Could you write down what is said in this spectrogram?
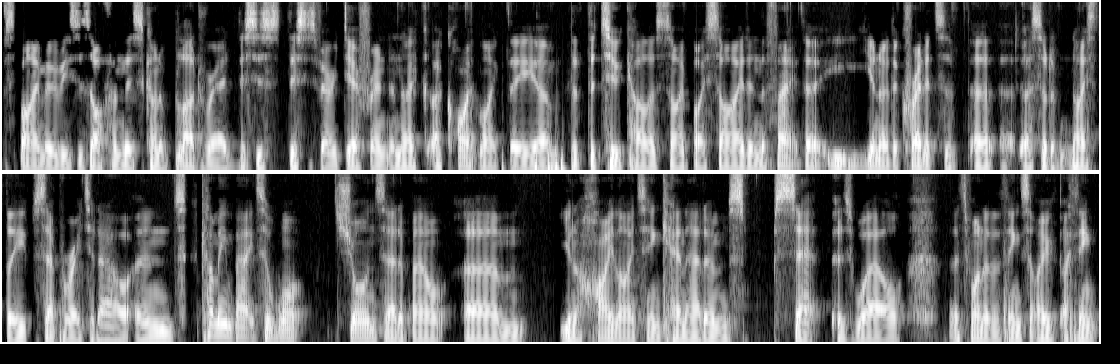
spy movies is often this kind of blood red. This is this is very different, and I, I quite like the, um, the the two colors side by side, and the fact that you know the credits are, uh, are sort of nicely separated out. And coming back to what Sean said about. Um, you know, highlighting Ken Adams' set as well. That's one of the things that I, I think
